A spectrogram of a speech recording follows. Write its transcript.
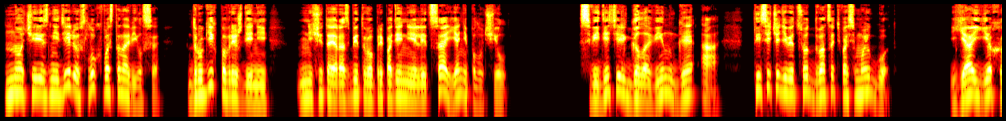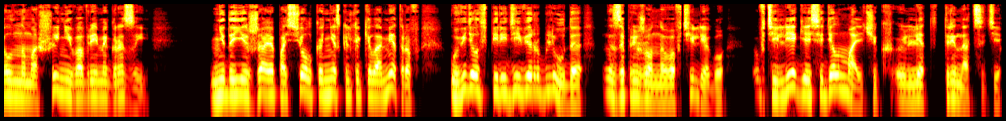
но через неделю слух восстановился. Других повреждений, не считая разбитого при падении лица, я не получил. Свидетель Головин Г.А. 1928 год. Я ехал на машине во время грозы. Не доезжая поселка несколько километров, увидел впереди верблюда, запряженного в телегу. В телеге сидел мальчик э, лет тринадцати.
